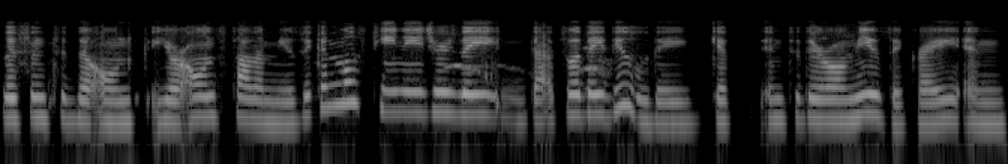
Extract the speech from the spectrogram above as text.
listen to the own your own style of music. And most teenagers they that's what they do. They get into their own music right? And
